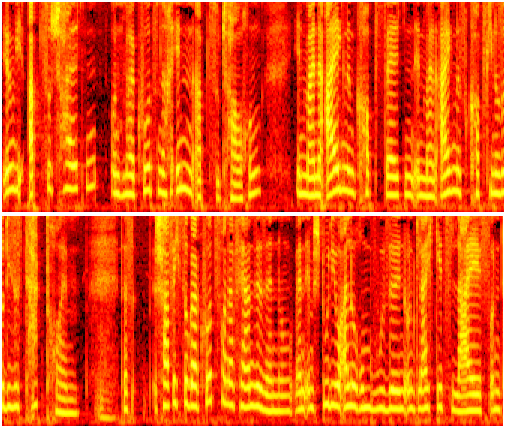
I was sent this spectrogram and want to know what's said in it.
irgendwie abzuschalten und mal kurz nach innen abzutauchen, in meine eigenen Kopfwelten, in mein eigenes Kopfkino, so dieses Tagträumen. Das schaffe ich sogar kurz vor einer Fernsehsendung, wenn im Studio alle rumwuseln und gleich geht's live und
